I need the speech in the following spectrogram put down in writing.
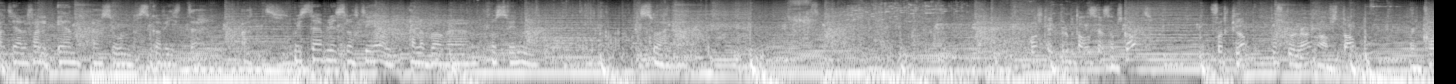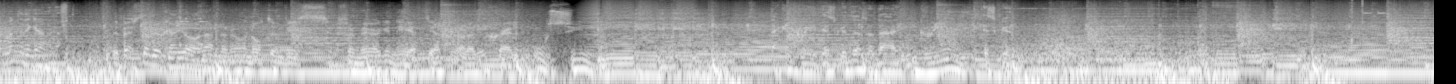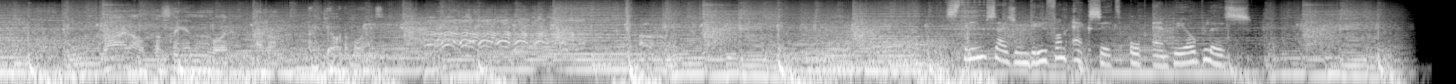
att i alla fall en person ska veta att om jag blir slått ihjäl eller bara försvinner, så är det. Nå slipper du betale selskapsskatt. Få et klapp på skulderen av stab. Velkommen til Det grønne løftet. Det bästa du kan göra när du har nått en viss förmögenhet är att göra dig själv osynlig. Det greed is good, det green is good. løsningen vår er sånn Vi gjør det vårt. Stream seizoen 3 van Exit op NPO+.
